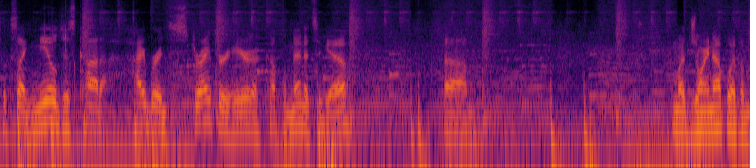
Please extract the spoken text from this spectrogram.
Looks like Neil just caught a hybrid striper here a couple minutes ago. Um, I'm gonna join up with him.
